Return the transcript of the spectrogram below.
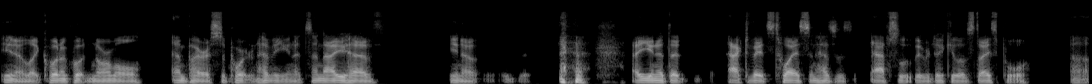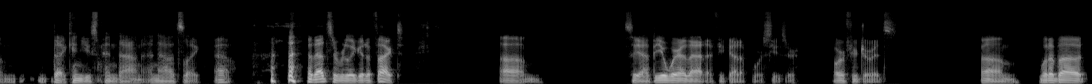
you know, like quote unquote normal Empire support and heavy units, and now you have, you know, a unit that activates twice and has this absolutely ridiculous dice pool um, that can use pin down, and now it's like, oh, that's a really good effect. Um, so yeah, be aware of that if you got a Force user or if you're droids. Um, what about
